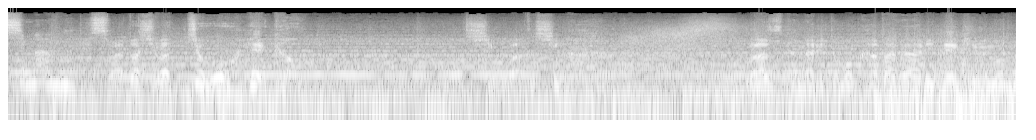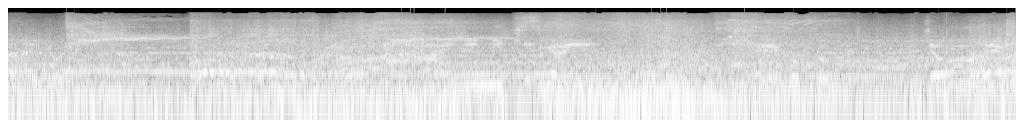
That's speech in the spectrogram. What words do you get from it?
しまうのでしょう私は女王陛下を。もし私がわずかなりとも肩代わりできるのならよい。大臣にキスがいい帝国と女王陛下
